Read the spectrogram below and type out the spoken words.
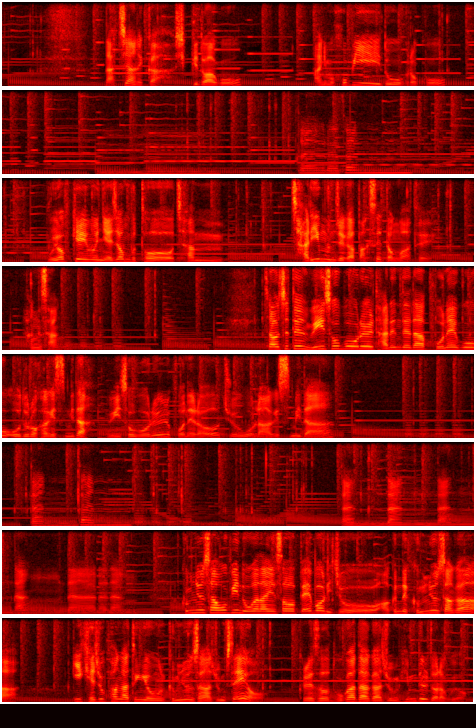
낫지 않을까 싶기도 하고 아니면 호비도 그렇고. 음... 무협 게임은 예전부터 참 자리 문제가 빡셌던 것 같아 항상. 자 어쨌든 위소보를 다른 데다 보내고 오도록 하겠습니다. 위소보를 보내러 쭉 올라가겠습니다. 딴딴 딴딴딴딴 따라당. 금륜사 호비 노가다에서 빼버리죠. 아 근데 금륜사가 이 개조판 같은 경우는 금륜사가 좀 세요. 그래서 노가다가 좀 힘들더라고요.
